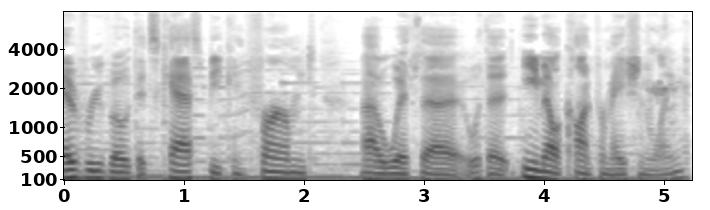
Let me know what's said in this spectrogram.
every vote that's cast be confirmed uh, with uh, with an email confirmation link.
